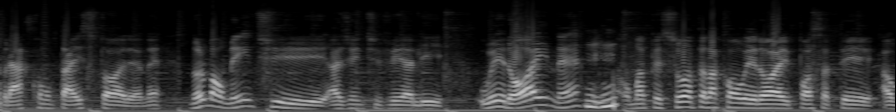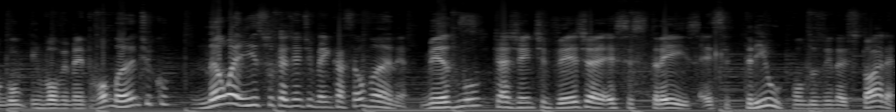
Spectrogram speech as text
para contar a história, né? Normalmente a gente vê ali o herói, né? Uhum. Uma pessoa pela qual o herói possa ter algum envolvimento romântico. Não é isso que a gente vê em Castlevania. Mesmo que a gente veja esses três, esse trio conduzindo a história,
